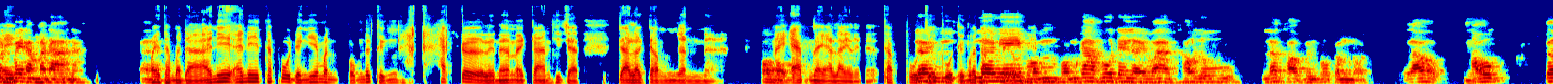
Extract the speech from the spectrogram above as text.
มันไอ้ไม่ธรรมดานะเออไม่ธรรมดาไอ้นี่ไอ้นี่ถ้าพูดอย่างนี้มันผมนึกถึงแฮกเกอร์เลยนะ ในการที่จะจารกรรมเงินน่ะโอ้ ในแอปในอะไรเลยเนี่ยถ้าพูดเรื่ถึงพูดถึงระดับเรื่องเซลนี้ล์ผเนี่ยมผมกล้าพูดได้เลยว่าเขารู้แล้วเขาเป็นผู้กำหนด แล้วเขาก็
